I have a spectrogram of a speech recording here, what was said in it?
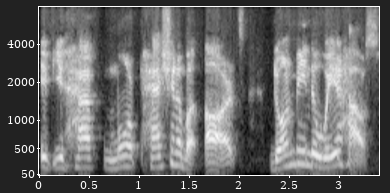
if you have more passion about art, don't be in the warehouse.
